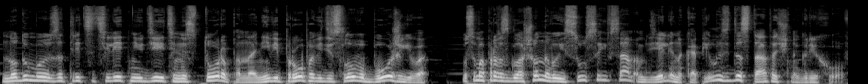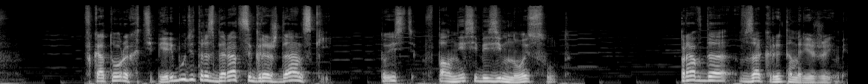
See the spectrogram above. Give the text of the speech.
Но, думаю, за 30-летнюю деятельность Торопа на ниве проповеди Слова Божьего у самопровозглашенного Иисуса и в самом деле накопилось достаточно грехов, в которых теперь будет разбираться гражданский, то есть вполне себе земной суд. Правда, в закрытом режиме.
